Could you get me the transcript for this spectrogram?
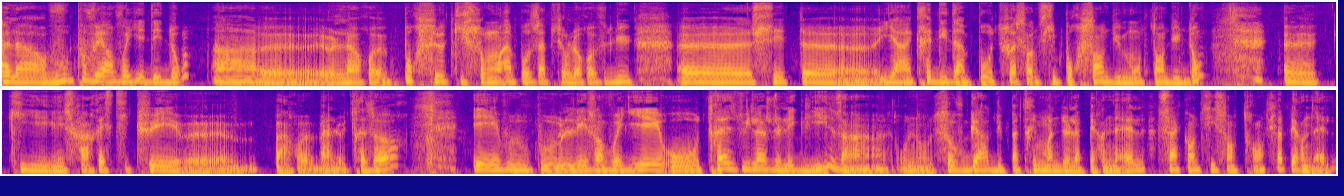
Alors, vous pouvez envoyer des dons. Alors, euh, pour ceux qui sont imposables sur le revenu, euh, euh, il y a un crédit d'impôt de 66% du montant du don qui sera restitué par ben, le Trésor. Et vous pouvez les envoyer aux 13 villages de l'Église, hein, au nom de sauvegarde du patrimoine de la Pernelle, 5630 la Pernelle.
